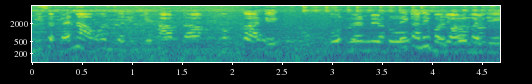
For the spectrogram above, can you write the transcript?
मी सगळ्यांना आवाहन करेन की हा आपला हक्क आहे. तो प्रत्येकाने बजावला पाहिजे.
